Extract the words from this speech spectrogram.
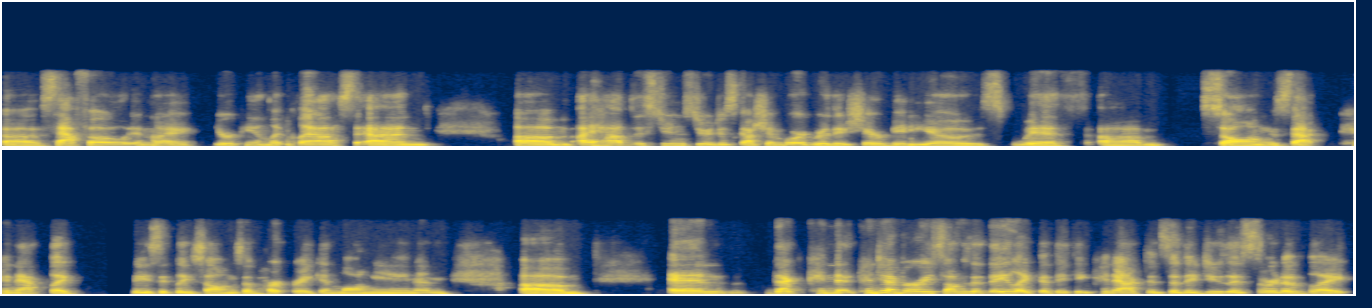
uh, Sappho in my European Lit class and um, I have the students do a discussion board where they share videos with um, songs that connect like basically songs of heartbreak and longing and um, and that con contemporary songs that they like that they think connect. And so they do this sort of like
